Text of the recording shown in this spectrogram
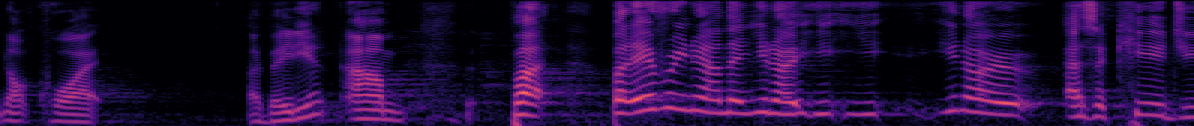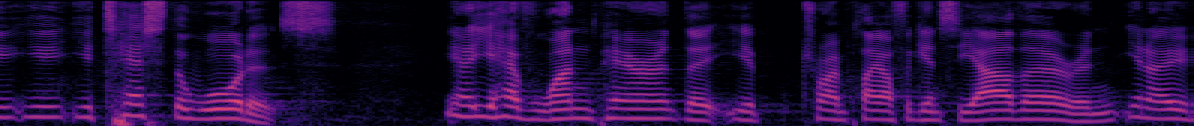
not quite obedient. Um, but, but every now and then, you know, you, you, you know, as a kid, you, you, you test the waters. You know, you have one parent that you try and play off against the other, and you know,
